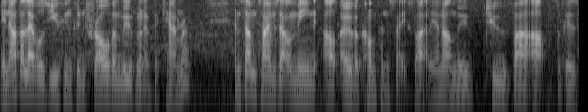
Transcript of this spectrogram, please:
In other levels, you can control the movement of the camera, and sometimes that will mean I'll overcompensate slightly and I'll move too far up, because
